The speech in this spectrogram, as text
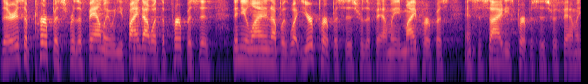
there is a purpose for the family. When you find out what the purpose is, then you line it up with what your purpose is for the family, my purpose, and society's purposes for the family.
